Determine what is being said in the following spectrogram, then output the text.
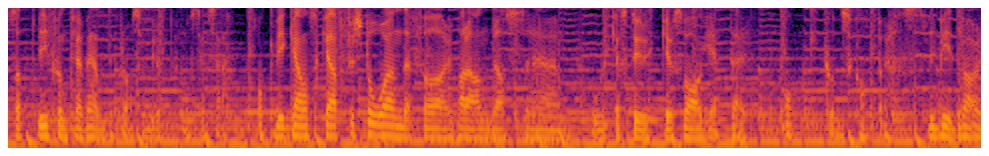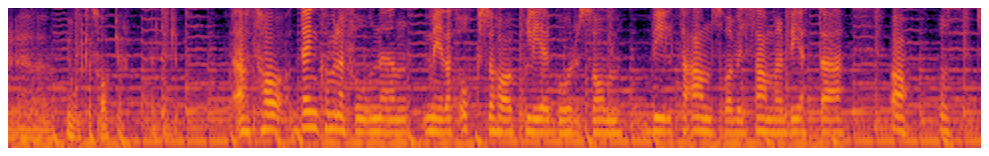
Så att vi funkar väldigt bra som grupp, måste jag säga. Och vi är ganska förstående för varandras eh, olika styrkor och svagheter och kunskaper. Vi bidrar eh, med olika saker helt enkelt. Att ha den kombinationen med att också ha kollegor som vill ta ansvar, vill samarbeta ja, och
